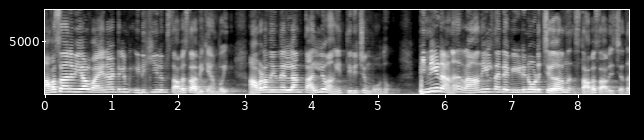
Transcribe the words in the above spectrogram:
അവസാനം ഇയാൾ വയനാട്ടിലും ഇടുക്കിയിലും സഭ സ്ഥാപിക്കാൻ പോയി. അവിടെ നിന്നെല്ലാം തല്ലുവാങ്ങി തിരിച്ചും പോന്നു. പിന്നീടാണ് റാന്നിയിൽ തന്റെ വീടിനോട് ചേർന്ന് സഭ സ്ഥാപിച്ചത്.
